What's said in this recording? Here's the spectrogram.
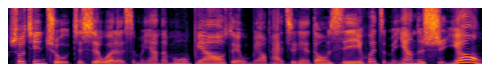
说清楚，这是为了什么样的目标，所以我们要拍这个东西会怎么样的使用，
